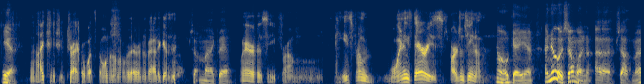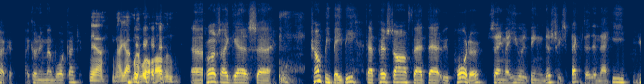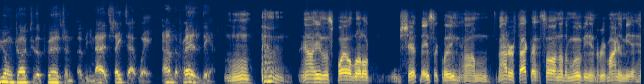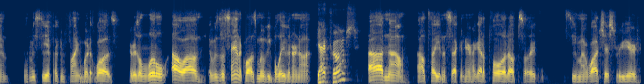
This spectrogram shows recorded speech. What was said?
Yeah, I can't keep track of what's going on over there in the Vatican. something like that. Where is he from? He's from Buenos Aires, Argentina. Oh, okay, yeah. I knew it was someone uh, South America. I couldn't remember what country. Yeah, I got my little oven. Uh, plus, I guess uh, Trumpy baby got pissed off that that reporter saying that he was being disrespected and that he, you don't talk to the president of the United States that way. I'm the president. hmm you know, he's a spoiled little shit, basically. Um, matter of fact, I saw another movie and it reminded me of him. Let me see if I can find what it was. There was a little, oh, uh, it was a Santa Claus movie, believe it or not. Jack Frost? Uh, no, I'll tell you in a second here. I got to pull it up so I see my watch history here.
